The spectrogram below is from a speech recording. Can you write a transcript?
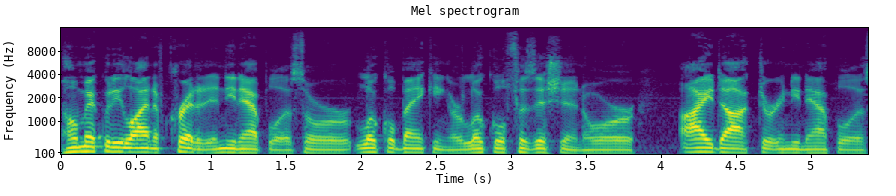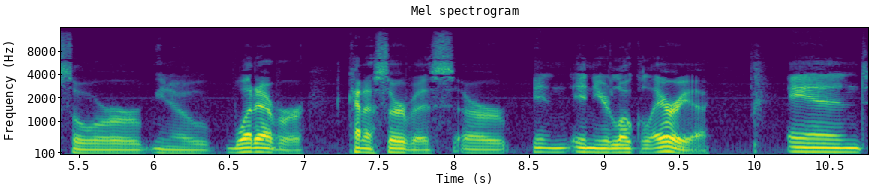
home equity line of credit, Indianapolis, or local banking, or local physician, or eye doctor, Indianapolis, or you know, whatever kind of service, or in in your local area, and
